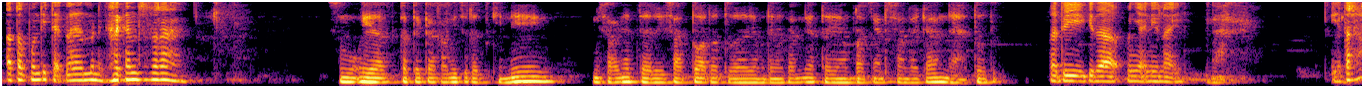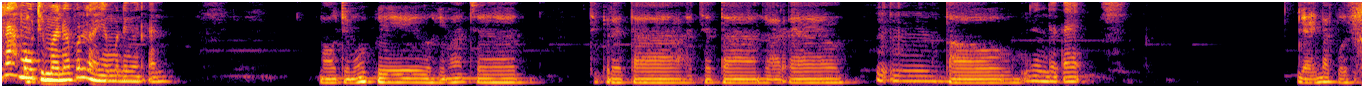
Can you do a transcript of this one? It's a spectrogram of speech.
ataupun tidak kalian mendengarkan terserah semua ya ketika kami curhat begini misalnya dari satu atau dua yang mendengarkan ini ada yang perasaan tersampaikan ya itu berarti kita punya nilai. Nah. Ya terserah mau di mana pun lah yang mendengarkan. Mau di mobil lagi macet di kereta hajatan KRL Mm-mm. atau Dan tetek. nggak enak bos.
